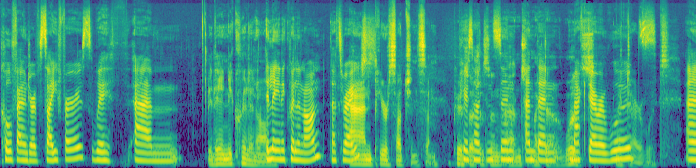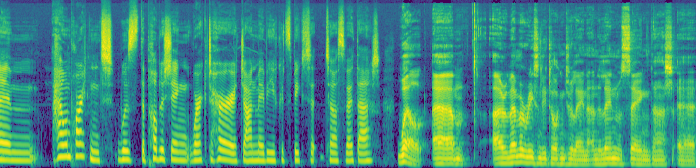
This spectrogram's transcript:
co founder of Cyphers with um, Eiléan Ní Chuilleanáin. Elaine Quillinan, that's right. And Pearse Hutchinson. Pearse, Pearse Hutchinson, Hutchinson, and, and then MacDara Woods. MacDara Woods. Um, how important was the publishing work to her, John? Maybe you could speak to, to us about that. Well, um, I remember recently talking to Eiléan, and Eiléan was saying that uh,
